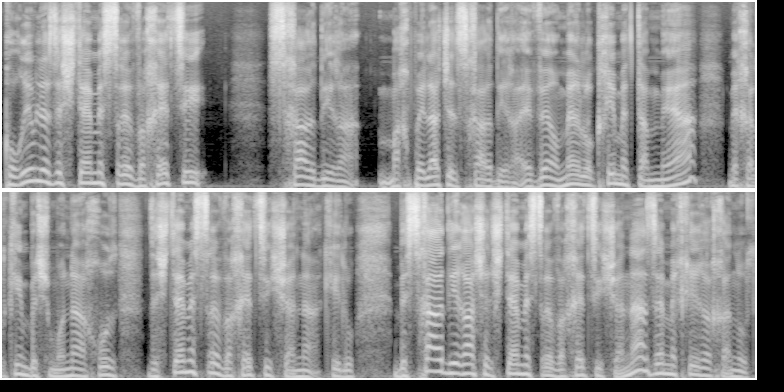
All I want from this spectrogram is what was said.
קוראים לזה 12 וחצי שכר דירה, מכפלה של שכר דירה. הווה אומר, לוקחים את המאה, מחלקים ב-8 אחוז, זה 12 וחצי שנה. כאילו, בשכר דירה של 12 וחצי שנה, זה מחיר החנות.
